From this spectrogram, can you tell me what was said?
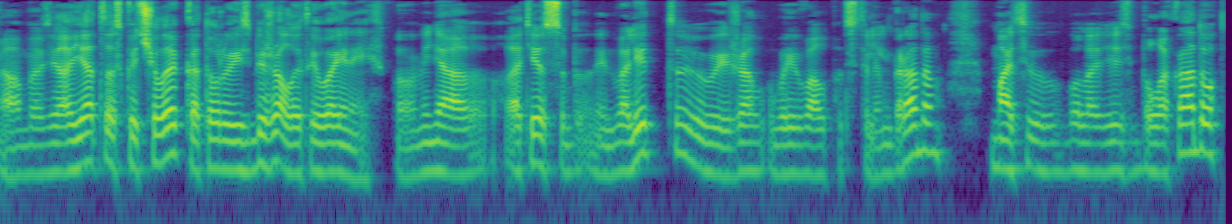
А, а я, так сказать, человек, который избежал этой войны. У меня отец инвалид, выезжал, воевал под Сталинградом, мать была здесь в блокаду.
